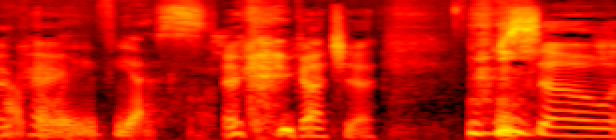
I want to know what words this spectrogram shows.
Okay. I believe. Yes. Okay, gotcha. so,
